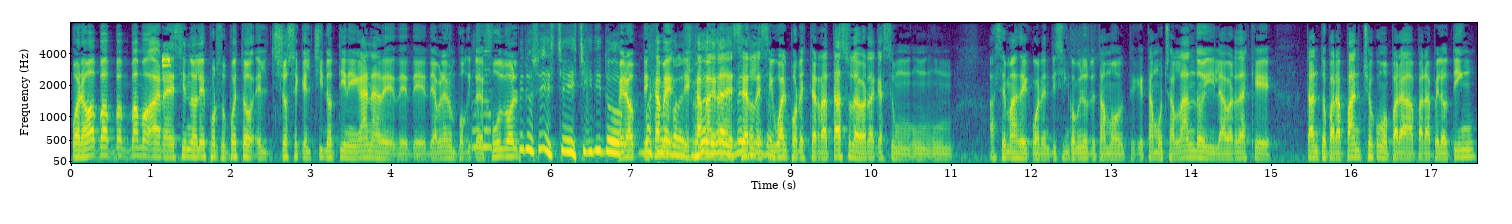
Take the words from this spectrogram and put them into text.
Bueno, va- va- va- vamos agradeciéndoles, por supuesto, el, yo sé que el chino tiene ganas de, de- de- de hablar un poquito de fútbol. Pero es, es- chiquitito. Pero déjame, agradecerles meta, meta. igual por este ratazo. La verdad que hace un, un- un- hace más de 45 minutos estamos, que estamos charlando y la verdad es que tanto para Pancho como para, para Pelotín,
